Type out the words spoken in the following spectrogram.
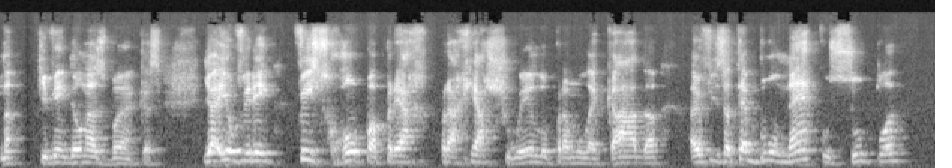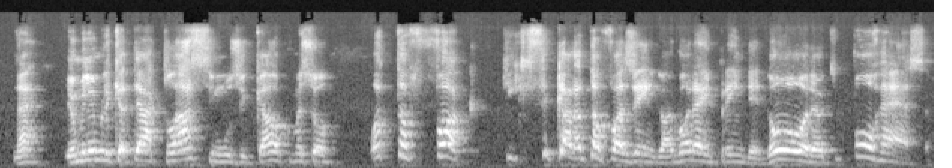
Na, que vendeu nas bancas. E aí eu virei, fiz roupa para Riachuelo, para molecada, aí eu fiz até boneco supla, né? Eu me lembro que até a classe musical começou, what the fuck? O que, que esse cara tá fazendo? Agora é empreendedora? Que porra é essa?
